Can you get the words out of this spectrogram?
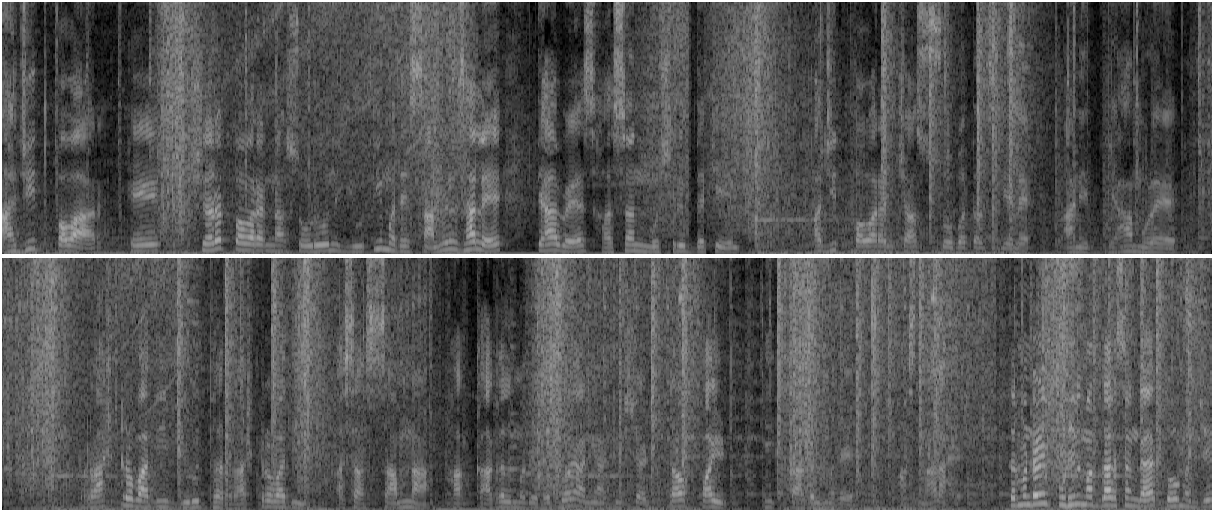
अजित पवार हे शरद पवारांना सोडून युतीमध्ये सामील झाले त्यावेळेस हसन मुश्रीफ देखील अजित पवारांच्या सोबतच गेले. आणि त्यामुळे राष्ट्रवादी विरुद्ध राष्ट्रवादी असा सामना हा कागलमध्ये होतोय आणि अतिशय टफ फाईट ही कागलमध्ये असणार आहे. तर मंडळी पुढील मतदारसंघ आहे तो म्हणजे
